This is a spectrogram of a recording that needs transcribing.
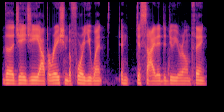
the JG operation before you went and decided to do your own thing?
